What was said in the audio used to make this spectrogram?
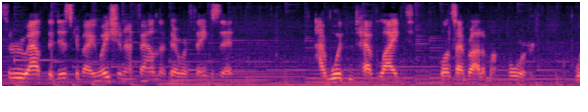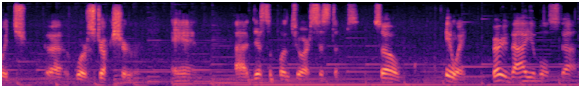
throughout the disc evaluation i found that there were things that i wouldn't have liked once i brought him on board which uh, or structure and uh, discipline to our systems. So, anyway, very valuable stuff.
